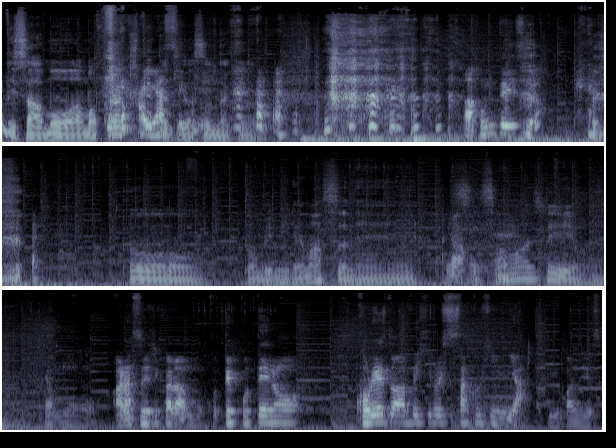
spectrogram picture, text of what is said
ンビさもうアマプラ来てた気がするんだけど。あ本当ですか？うん。トンビ見れますね。なるほどね。凄まじいよね。いやもうあらすじからもうコテコテのこれぞ阿部寛作品やっていう感じですよ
